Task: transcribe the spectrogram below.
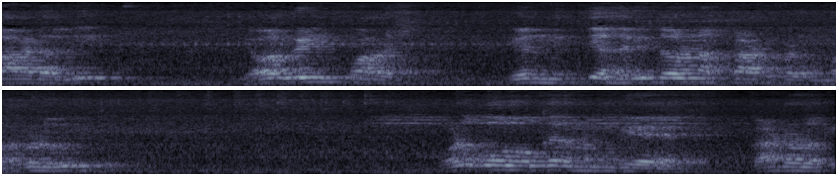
ಕಾಡಲ್ಲಿ ಎವರ್ಗ್ರೀನ್ ಫಾರೆಸ್ಟ್ ಏನು ನಿತ್ಯ ಹರಿದ್ವರ್ಣ ಕಾಡುಗಳ ಮರಗಳು ಇತ್ತು ಒಳಗೆ ಹೋಗ್ಬೇಕಾದ್ರೆ ನಮಗೆ ಕಾಡೊಳಗೆ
